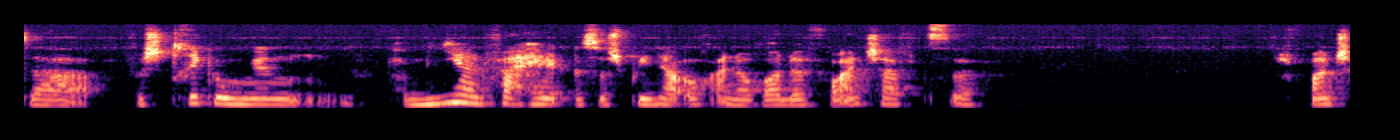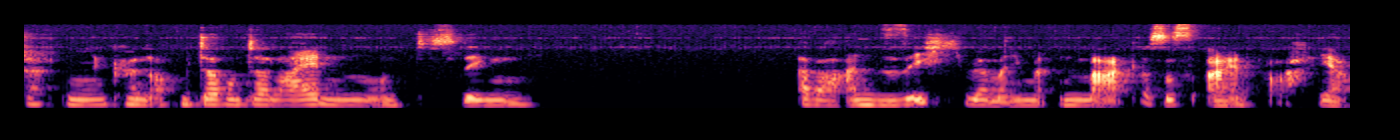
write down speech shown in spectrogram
da Verstrickungen, Familienverhältnisse spielen ja auch eine Rolle, Freundschafts, äh, Freundschaften können auch mit darunter leiden und deswegen aber an sich, wenn man jemanden mag, ist es einfach, ja.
